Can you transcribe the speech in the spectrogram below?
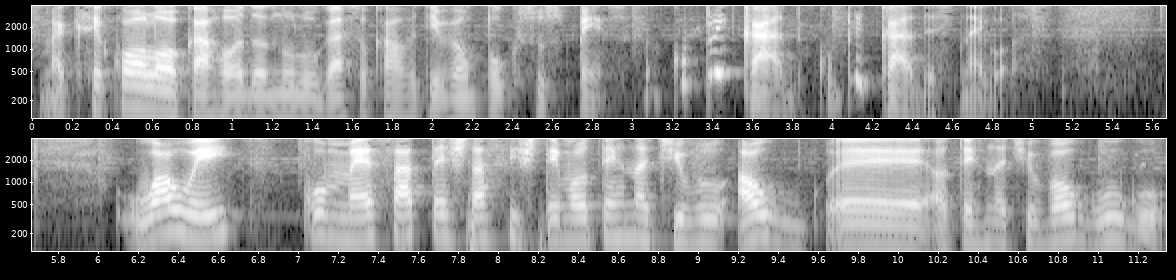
Como é que você coloca a roda no lugar se o carro tiver um pouco suspenso? complicado, complicado esse negócio. O Huawei começa a testar sistema alternativo ao, é, alternativo ao Google.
